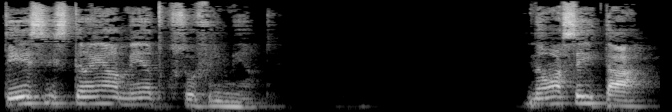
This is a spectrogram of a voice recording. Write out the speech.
Ter esse estranhamento com o sofrimento. Não aceitar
